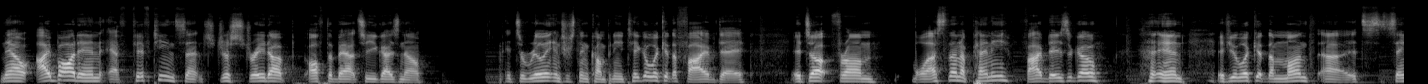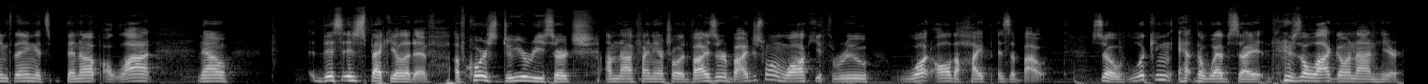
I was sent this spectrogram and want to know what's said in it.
Now, I bought in at 15 cents just straight up off the bat, so you guys know. It's a really interesting company. Take a look at the five day. It's up from less than a penny five days ago and if you look at the month, uh, it's same thing. It's been up a lot. Now, this is speculative. Of course, do your research. I'm not a financial advisor, but I just want to walk you through what all the hype is about. So, looking at the website, there's a lot going on here.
